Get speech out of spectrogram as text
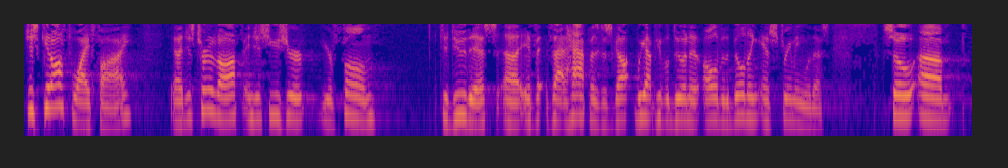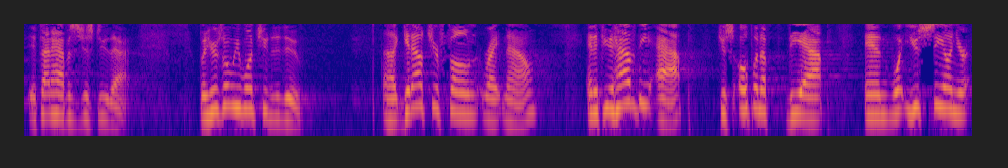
Just get off Wi-Fi, uh, just turn it off and just use your, your phone to do this uh, if, if, that happens because we got people doing it all over the building and streaming with us. So um, if that happens, just do that. But here's what we want you to do. Uh, get out your phone right now. And if you have the app, just open up the app and what you see on your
